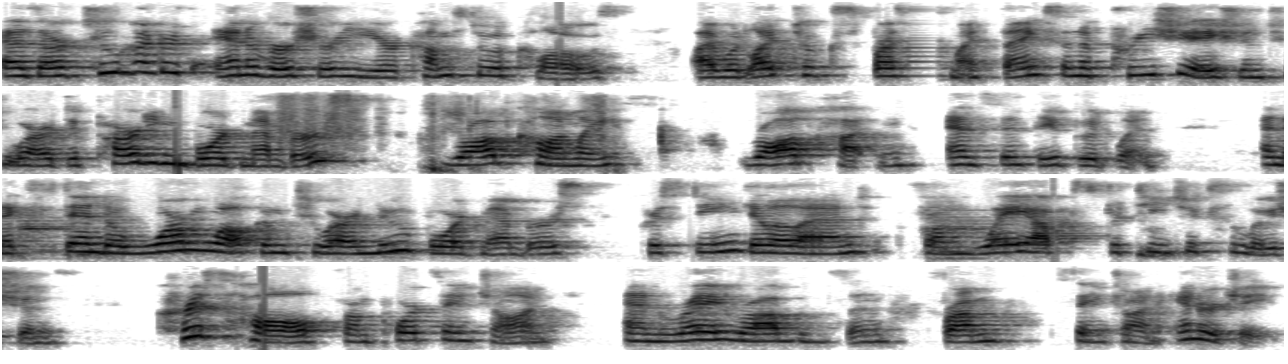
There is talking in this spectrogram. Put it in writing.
As our 200th anniversary year comes to a close, I would like to express my thanks and appreciation to our departing board members, Rob Conley, Rob Hutton, and Cynthia Goodwin, and extend a warm welcome to our new board members, Christine Gilliland from Way Up Strategic Solutions, Chris Hall from Port St. John, and Ray Robinson from St. John Energy.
